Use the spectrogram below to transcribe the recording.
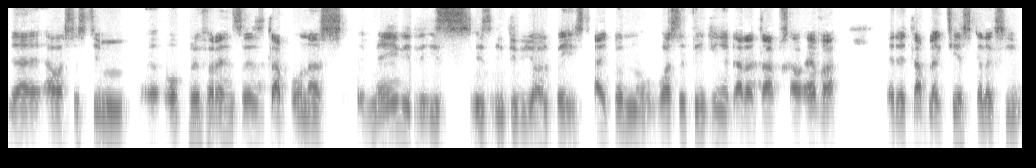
the, our system uh, or preference as club owners maybe is is individual based. I don't know what's the thinking at other clubs. However, at a club like TS Galaxy,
